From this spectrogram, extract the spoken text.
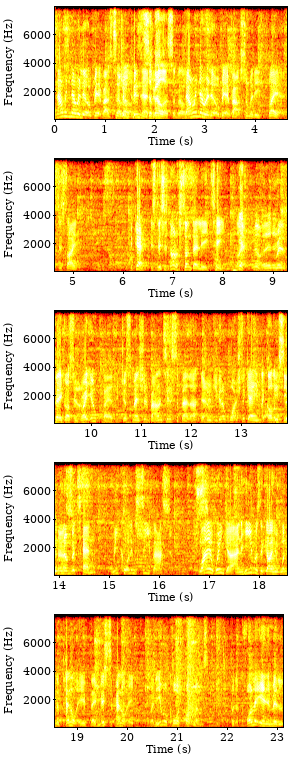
now we know a little bit about. So jump in there. Sabella, Sabella. Now we know a little bit about some of these players. Just like, again, it's, this is not a Sunday league team. Like, Yeah, no, it- it- where they've got some great young players. We just mentioned Valentin Sabella. Yeah. Who, if you're going to watch the game, I called him the Seabass. number ten. We call him Seabass. Flying winger, and he was the guy who won the penalty. They missed the penalty, but he will cause problems. But the quality in the middle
